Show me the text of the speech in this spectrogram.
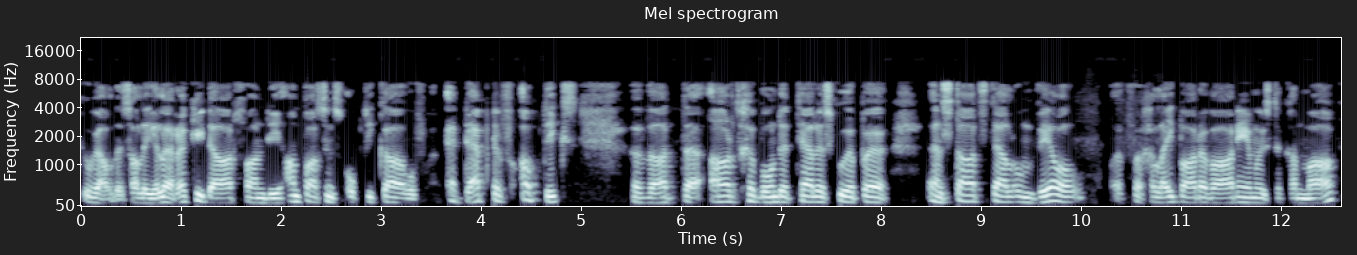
wel, dis al 'n hele rukkie daarvan die aanpassingsoptika of adaptive optics wat uh, aardgebonde teleskope in staat stel om wel vergelykbare waarnemings te kan maak.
